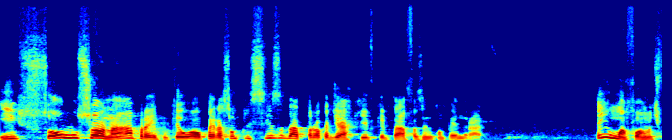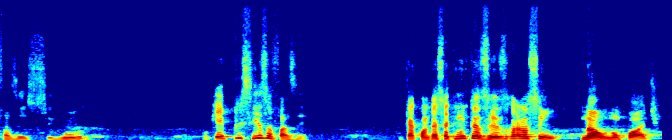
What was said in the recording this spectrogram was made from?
E solucionar para ele, porque a operação precisa da troca de arquivo que ele estava fazendo com o pendrive. Tem uma forma de fazer isso seguro? Porque ele precisa fazer. O que acontece é que muitas vezes o cara assim, não, não pode.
